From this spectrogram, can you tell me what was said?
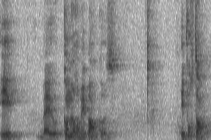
et ben, qu'on ne remet pas en cause. Et pourtant,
